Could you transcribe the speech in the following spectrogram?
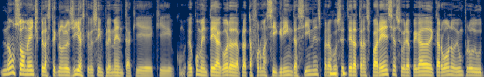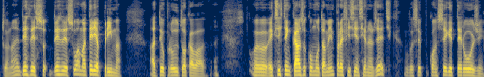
não somente pelas tecnologias que você implementa, que, que eu comentei agora da plataforma Sigreen da Siemens, para você ter a transparência sobre a pegada de carbono de um produto, né? desde, desde sua matéria-prima até o produto acabado. Né? Uh, existem casos como também para eficiência energética. Você consegue ter hoje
